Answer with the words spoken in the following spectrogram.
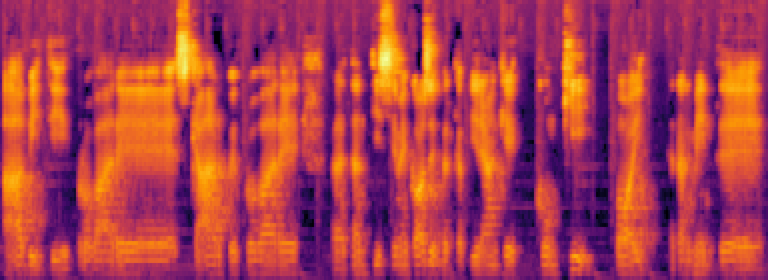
abiti, provare scarpe, provare eh, tantissime cose per capire anche con chi poi realmente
